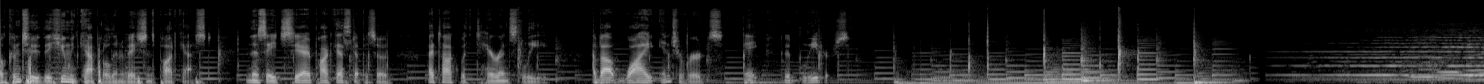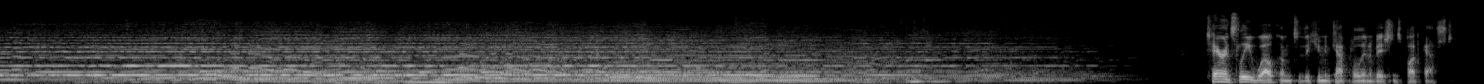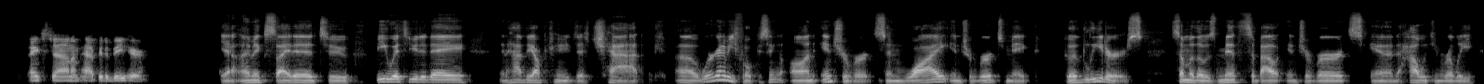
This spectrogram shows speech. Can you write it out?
Welcome to the Human Capital Innovations Podcast. In this HCI podcast episode, I talk with Terrance Lee about why introverts make good leaders. Terrance Lee, welcome to the Human Capital Innovations Podcast. Thanks, John. I'm happy to be here. Yeah, I'm excited to be with you today and have the opportunity to chat. Uh, we're going to be focusing on introverts and why introverts make good leaders, some of those myths about introverts, and how we can really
